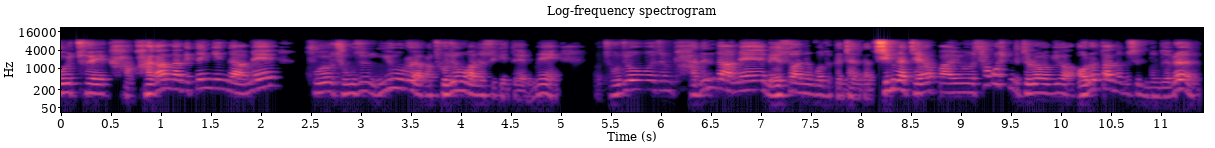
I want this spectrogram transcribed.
9월 초에 가, 과감하게 땡긴 다음에 9월 중순 이후로 약간 조정을 받을 수 있기 때문에 조정을 좀 받은 다음에 매수하는 것도 괜찮다. 지금이나 제약바이오 사고 싶은데 들어가기가 어렵다는 분들은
